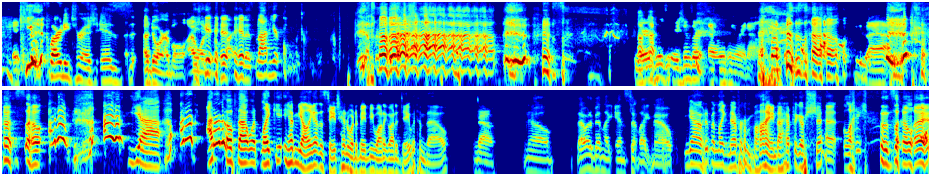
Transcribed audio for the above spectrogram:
Cute flirty Trish is adorable. I want to. it is not here. Oh their impersonations are everything right now. so, so I don't, I don't, yeah, I don't, I don't know if that would like him yelling at the stagehand would have made me want to go on a date with him though. no. No, that would have been like instant. Like no. Yeah, I would have been like, never mind, I have to go shit. Like, so like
